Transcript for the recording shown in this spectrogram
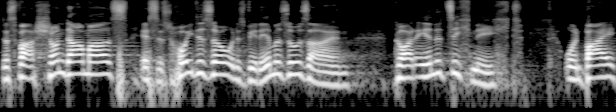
das war schon damals, es ist heute so und es wird immer so sein. Gott ändert sich nicht. Und bei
